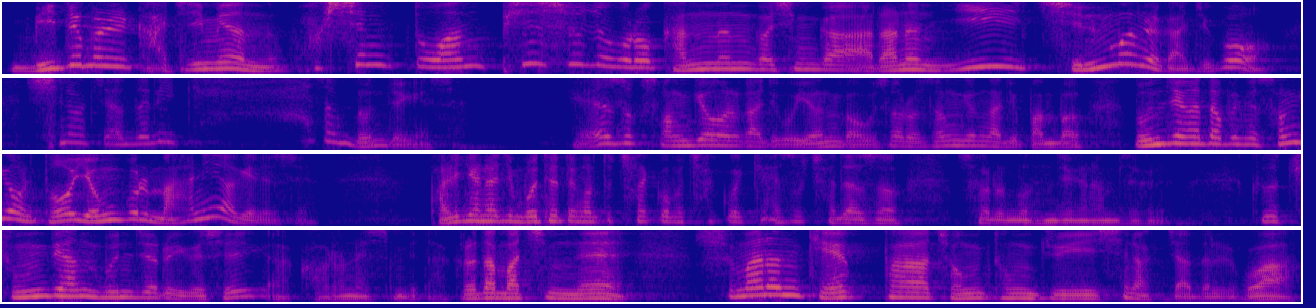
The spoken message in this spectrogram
믿음을 가지면 확신 또한 필수적으로 갖는 것인가 라는 이 질문을 가지고 신학자들이 계속 논쟁했어요. 계속 성경을 가지고 연구하고 서로 성경 가지고 반박하고 논쟁하다 보니까 성경을 더 연구를 많이 하게 됐어요. 발견하지 못했던 걸 또 찾고 찾고 계속 찾아서 서로 논쟁을 하면서 그래요. 그래서 중대한 문제로 이것이 거론했습니다. 그러다 마침내 수많은 계획파 정통주의 신학자들과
